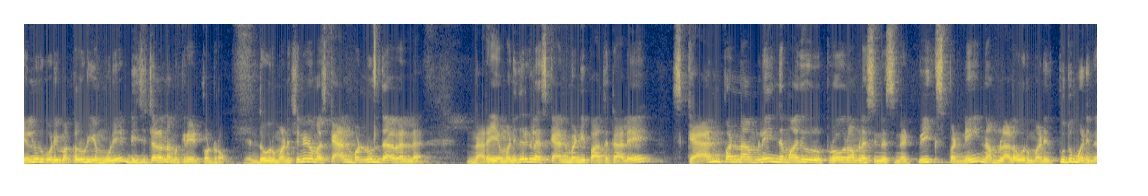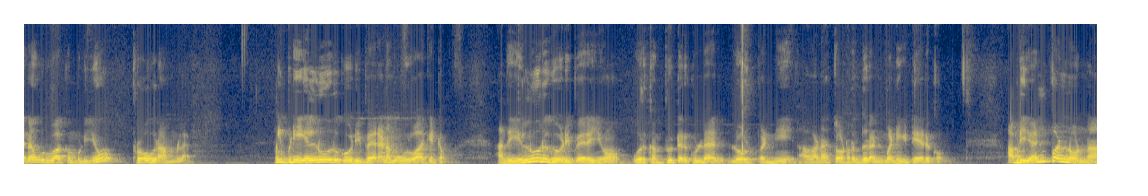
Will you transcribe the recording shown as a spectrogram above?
எழுநூறு கோடி மக்களுடைய மூளையை டிஜிட்டலாக நம்ம கிரியேட் பண்ணுறோம் எந்த ஒரு மனுஷனையும் நம்ம ஸ்கேன் பண்ணணும்னு தேவையில்லை. நிறைய மனிதர்களை ஸ்கேன் பண்ணி பார்த்துட்டாலே ஸ்கேன் பண்ணாமலே இந்த மாதிரி ஒரு ப்ரோக்ராமில் சின்ன சின்ன ட்வீக்ஸ் பண்ணி நம்மளால் ஒரு மனி புது மனிதனை உருவாக்க முடியும் ப்ரோக்ராமில் இப்படி எழுநூறு கோடி பேரை நம்ம உருவாக்கிட்டோம். அந்த எழுநூறு கோடி பேரையும் ஒரு கம்ப்யூட்டருக்குள்ளே லோட் பண்ணி அவனை தொடர்ந்து ரன் பண்ணிக்கிட்டே இருக்கும். அப்படி ரன் பண்ணோன்னா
